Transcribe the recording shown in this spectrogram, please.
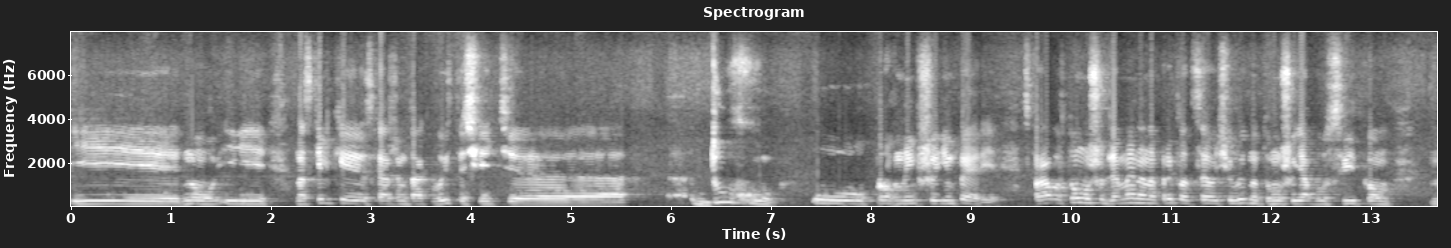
і ну і наскільки, скажімо так, вистачить е, духу у прогнившої імперії. Справа в тому, що для мене, наприклад, це очевидно, тому що я був свідком е,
